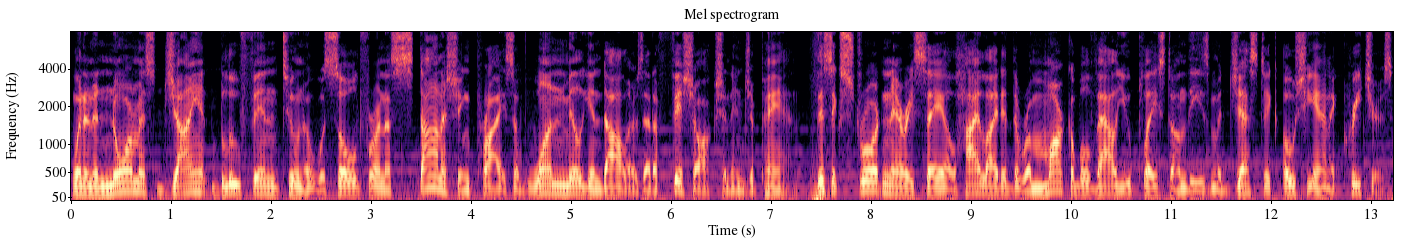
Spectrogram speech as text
when an enormous giant bluefin tuna was sold for an astonishing price of $1 million at a fish auction in Japan. This extraordinary sale highlighted the remarkable value placed on these majestic oceanic creatures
